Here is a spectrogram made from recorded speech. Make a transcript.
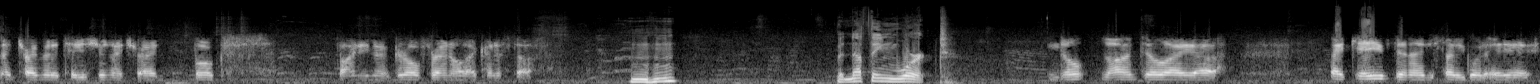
I tried meditation. I tried books, finding a girlfriend, all that kind of stuff. Mm-hmm. But nothing worked. No, not until I uh, I caved and I decided to go to AA.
